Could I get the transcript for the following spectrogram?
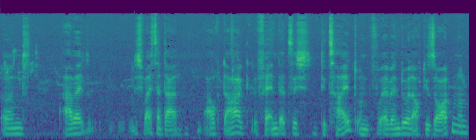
Und, aber ich weiß nicht, da, auch da verändert sich die Zeit und eventuell auch die Sorten und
